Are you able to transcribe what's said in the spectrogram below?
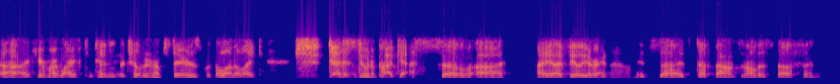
uh, hear my wife containing the children upstairs with a lot of like, "Dad is doing a podcast." So uh, I, I, feel you right now. It's it's tough balancing all this stuff, and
